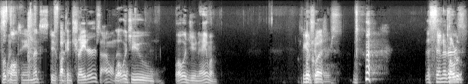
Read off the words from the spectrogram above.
football team. That's stupid. fucking traders. I don't know. What would you what would you name him? Good question. The Senators.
